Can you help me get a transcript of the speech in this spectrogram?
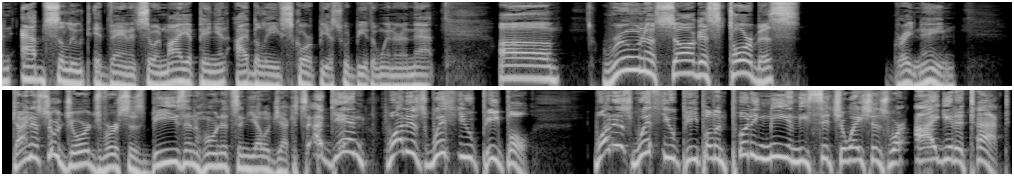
an absolute advantage. So, in my opinion, I believe Scorpius would be the winner in that. Uh, Runosaurus torbus, great name. Dinosaur George versus bees and hornets and yellow jackets. Again, what is with you people? What is with you people in putting me in these situations where I get attacked?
